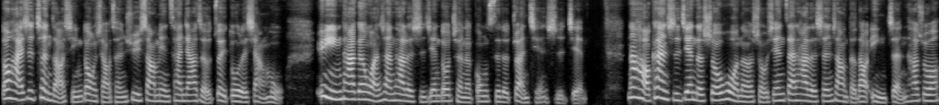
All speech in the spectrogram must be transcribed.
都还是趁早行动小程序上面参加者最多的项目。运营它跟完善它的时间，都成了公司的赚钱时间。那好看时间的收获呢，首先在他的身上得到印证。他说。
